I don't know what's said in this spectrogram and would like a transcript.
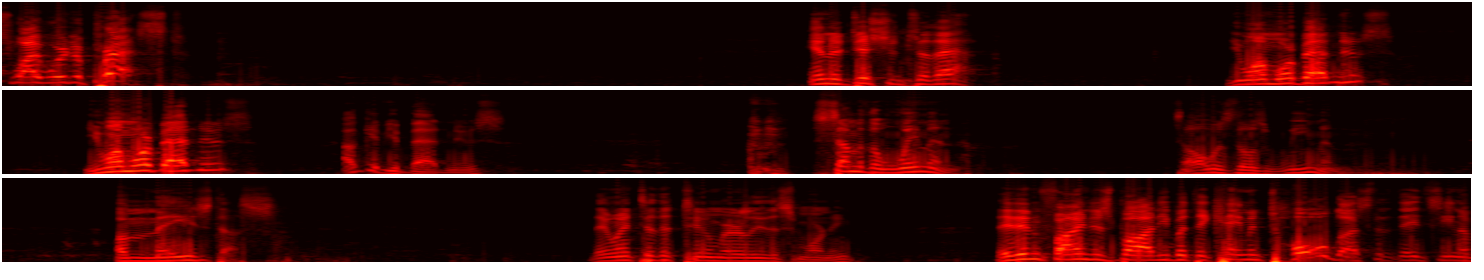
That's why we're depressed. In addition to that, you want more bad news? You want more bad news? I'll give you bad news. Some of the women, it's always those women, amazed us. They went to the tomb early this morning. They didn't find his body, but they came and told us that they'd seen a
